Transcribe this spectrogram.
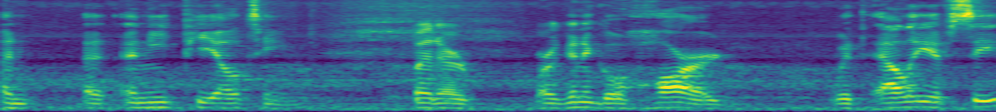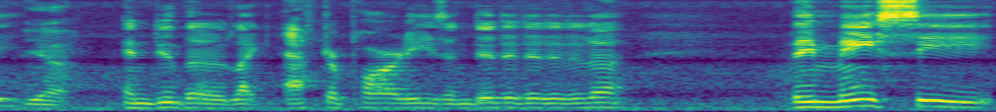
an a, an EPL team, but are are gonna go hard with LAFC Yeah. and do the like after parties and da da da da. da, They may see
